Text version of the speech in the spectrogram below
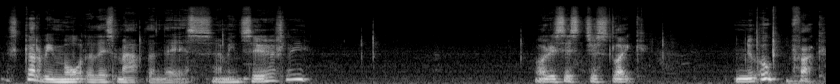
There's got to be more to this map than this. I mean, seriously? Or is this just like... New... Oh, fuck.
